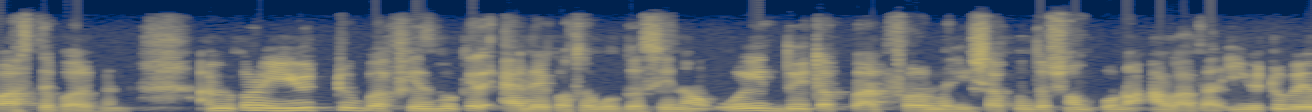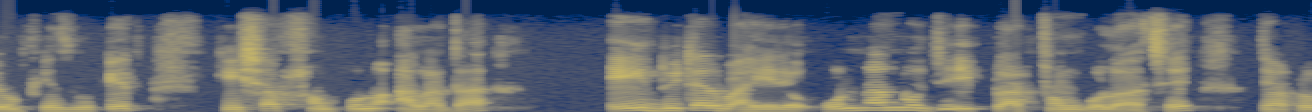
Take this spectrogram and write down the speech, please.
বাঁচতে পারবেন। আমি কোনো ইউটিউব বা ফেসবুকের অ্যাডের কথা বলতেছি না। ওই দুইটা প্ল্যাটফর্মের হিসাব কিন্তু সম্পূর্ণ আলাদা। ইউটিউব এবং ফেসবুকের হিসাব সম্পূর্ণ আলাদা। এই দুইটার বাইরে অন্যান্য যেই প্ল্যাটফর্মগুলো আছে, যেমন আপনি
